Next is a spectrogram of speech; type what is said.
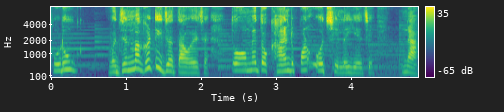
થોડું વજનમાં ઘટી જતા હોય છે. તો અમે તો ખાંડ પણ ઓછી લઈએ છીએ. ના,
